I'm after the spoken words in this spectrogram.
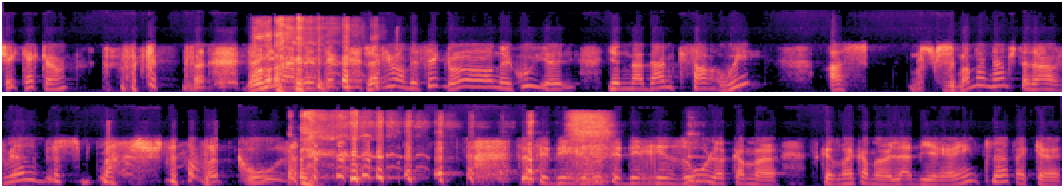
chez quelqu'un. J'arrive en bicycle, oh, d'un coup, il y, a, une madame qui sort. Oui? Ah, excusez-moi, madame, j'étais dans la ruelle, là, je suis dans votre cour. C'est des réseaux, c'est des réseaux, là, comme, euh, c'est quasiment comme un labyrinthe, là. Fait que,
